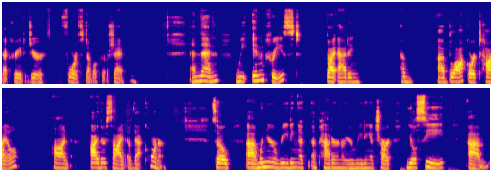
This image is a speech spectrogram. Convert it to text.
that created your fourth double crochet. And then we increased by adding a, a block or tile on either side of that corner. So um, when you're reading a, a, pattern or you're reading a chart, you'll see um,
